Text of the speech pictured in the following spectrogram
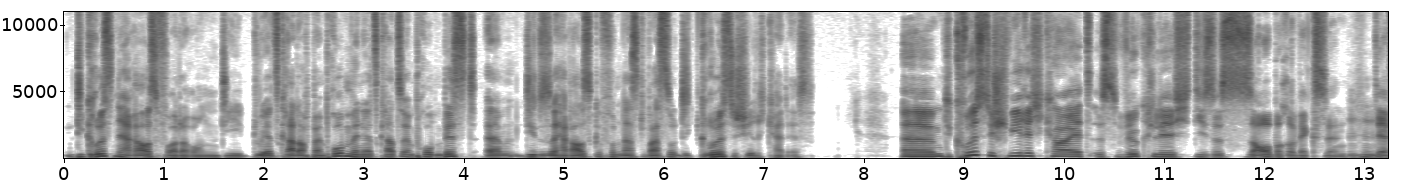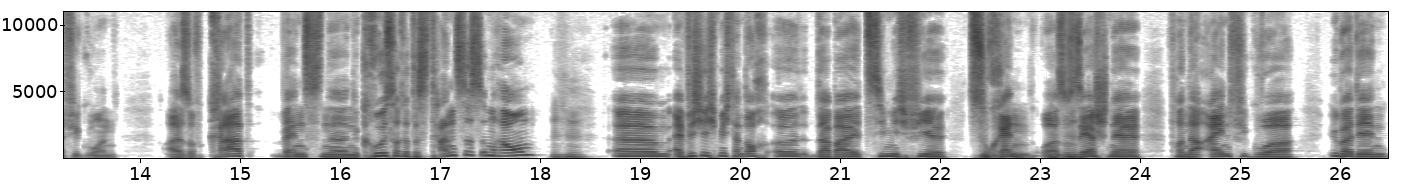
die größten Herausforderungen, die du jetzt gerade auch beim Proben, wenn du jetzt gerade so im Proben bist, ähm, die du so herausgefunden hast, was so die größte Schwierigkeit ist? Ähm, die größte Schwierigkeit ist wirklich dieses saubere Wechseln Mhm. der Figuren. Also gerade wenn es eine, eine größere Distanz ist im Raum, Mhm. ähm, erwische ich mich dann doch äh, dabei, ziemlich viel zu rennen oder so Mhm. sehr schnell von der einen Figur über den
